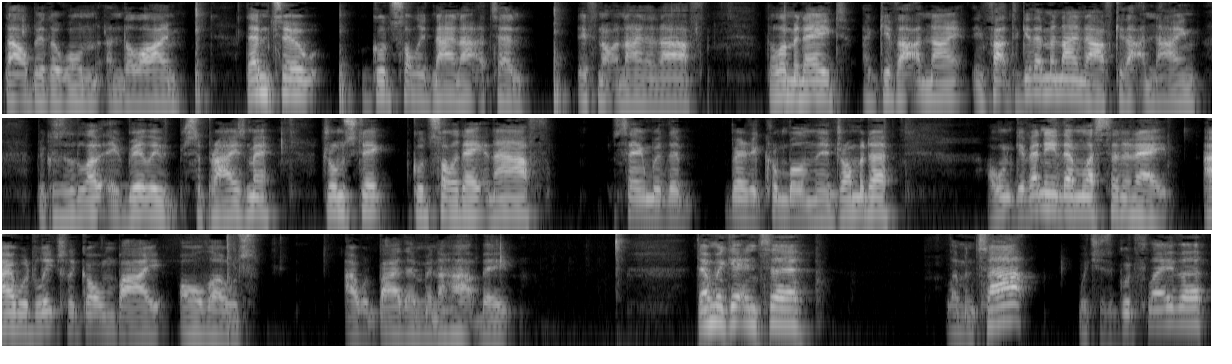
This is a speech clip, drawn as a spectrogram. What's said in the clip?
That'll be the one and the lime. Them two, good solid 9 out of 10, if not a 9.5. The lemonade, I give that a 9. In fact, to give them a 9.5, give that a 9, because it really surprised me. Drumstick, good solid eight and a half. Same with the Berry Crumble and the Andromeda. I wouldn't give any of them less than an eight. I would literally go and buy all those. I would buy them in a heartbeat. Then we get into lemon tart, which is a good flavour.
